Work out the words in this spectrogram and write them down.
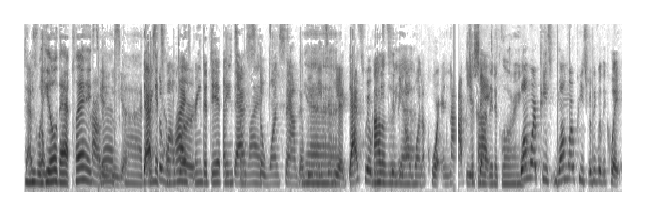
That's you will the, heal that place. Hallelujah. Yes, God. That's Bring it to life. Word, Bring the dead things to life. That's the one sound that yes. we need to hear. That's where we Hallelujah. need to be on one accord and not be to ashamed. God be the glory. One more piece, one more piece, really, really quick.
